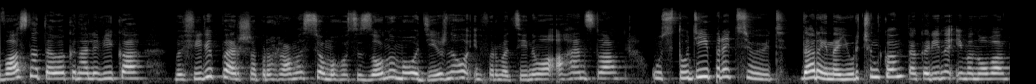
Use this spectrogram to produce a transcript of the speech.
вас на телеканалі Віка. В ефірі перша програма сьомого сезону молодіжного інформаційного агентства У студії працюють Дарина Юрченко. та Каріна Іванова.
